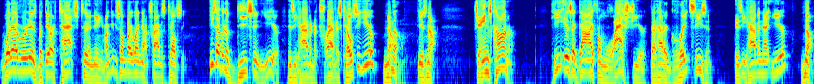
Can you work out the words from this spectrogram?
whatever it is, but they're attached to the name. I'll give you somebody right now, Travis Kelce. He's having a decent year. Is he having a Travis Kelce year? No, No. he is not. James Conner. He is a guy from last year that had a great season. Is he having that year? No.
